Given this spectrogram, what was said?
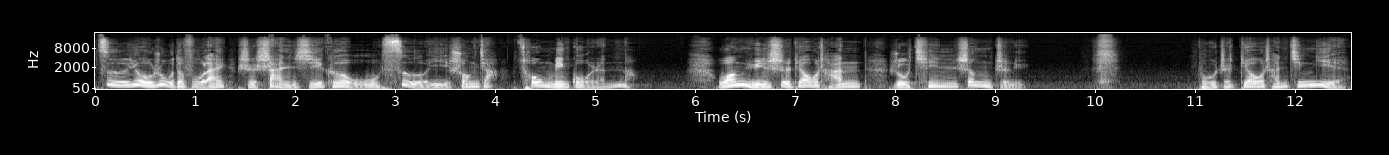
自幼入的府来，是善习歌舞，色艺双佳，聪明过人呐。王允视貂蝉如亲生之女。不知貂蝉今夜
